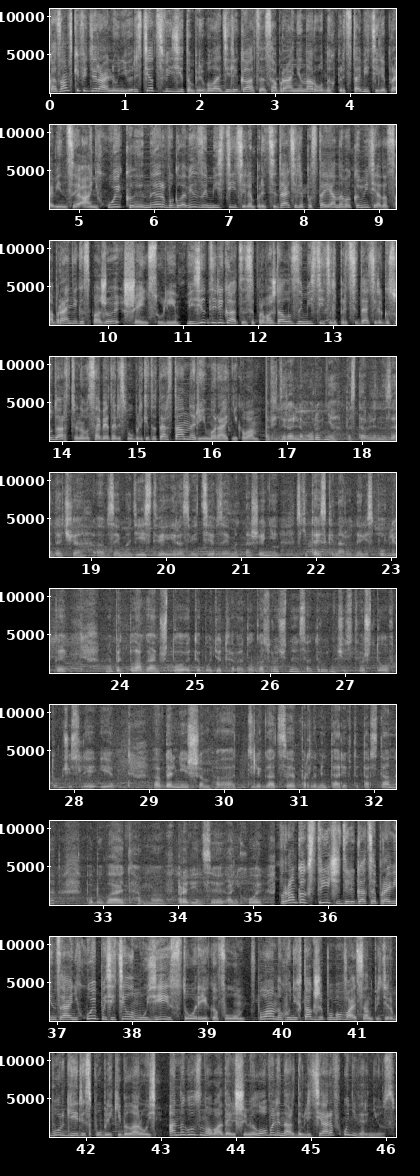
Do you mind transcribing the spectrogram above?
Казанский федеральный университет с визитом прибыла делегация собрания народных представителей провинции Аньхой КНР во главе с заместителем председателя постоянного комитета собрания госпожой Шень Сули. Визит делегации сопровождала заместитель председателя Государственного совета Республики Татарстан Рима Ратникова. На федеральном уровне поставлена задача э, взаимодействия и развития взаимоотношений с Китайской Народной Республикой. Мы предполагаем, что это будет э, долгосрочное сотрудничество, что в том числе и э, в дальнейшем делегация парламентариев Татарстана побывает в провинции Аньхой. В рамках встречи делегация провинции Аньхой посетила музей истории КФУ. В планах у них также побывать в Санкт-Петербурге и Республике Беларусь. Анна Глазнова, Адель Шемилова, Ленар Довлетьяров, Универньюз.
